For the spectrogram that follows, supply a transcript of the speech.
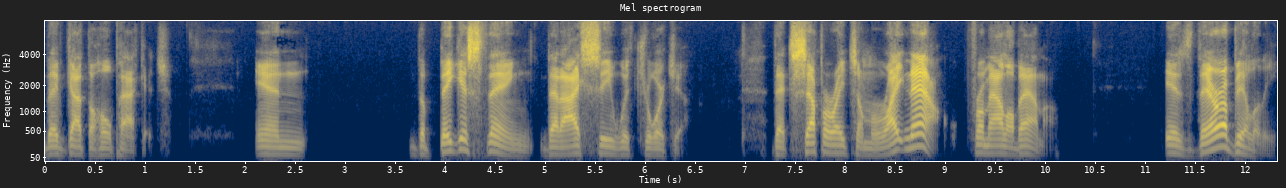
They've got the whole package. And the biggest thing that I see with Georgia that separates them right now from Alabama is their ability.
